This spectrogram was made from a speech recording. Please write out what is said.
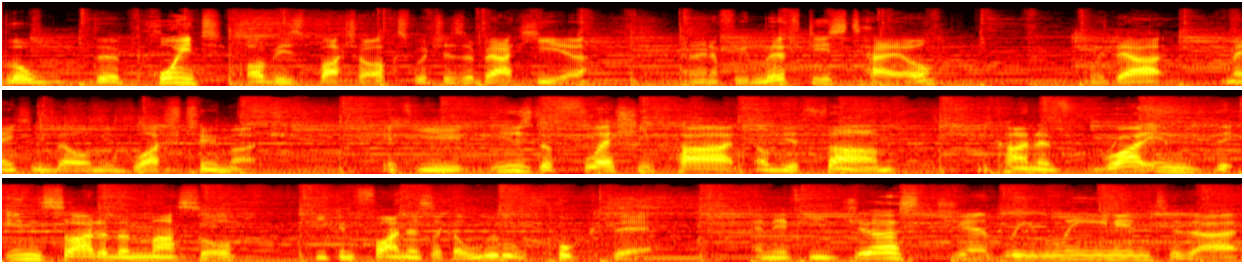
the, the point of his buttocks, which is about here, and then if we lift his tail without making Bellamy blush too much, if you use the fleshy part of your thumb, you kind of, right in the inside of the muscle, you can find there's like a little hook there. And if you just gently lean into that,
